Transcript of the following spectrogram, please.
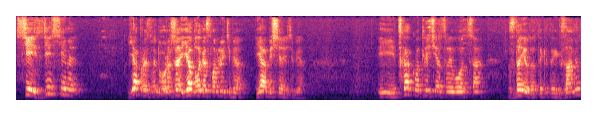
Сей здесь семя, я произведу урожай, я благословлю тебя, я обещаю тебе. И Ицхак, в отличие от своего отца, сдает этот экзамен,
